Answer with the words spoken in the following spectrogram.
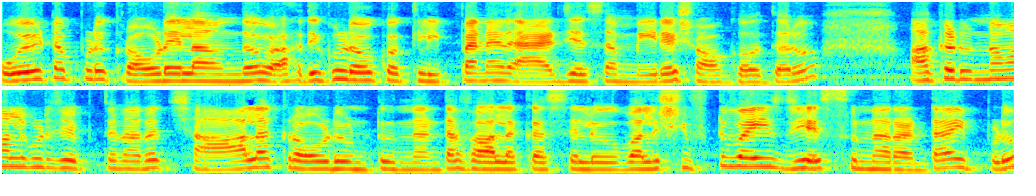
పోయేటప్పుడు క్రౌడ్ ఎలా ఉందో అది కూడా ఒక క్లిప్ అనేది యాడ్ చేసాం మీరే షాక్ అవుతారు. అక్కడ ఉన్న వాళ్ళు కూడా చెప్తున్నారు చాలా క్రౌడ్ ఉంటుందంట వాళ్ళకి అసలు వాళ్ళు షిఫ్ట్ వైజ్ చేస్తున్నారంట ఇప్పుడు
